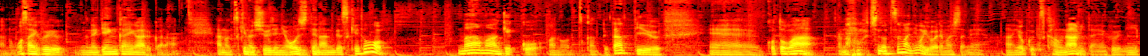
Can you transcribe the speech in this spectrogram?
ー、あのお財布のね限界があるからあの月の収入に応じてなんですけどまあまあ結構あの使ってたっていう、えー、ことはあのうちの妻にも言われましたねよく使うなみたいな風に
